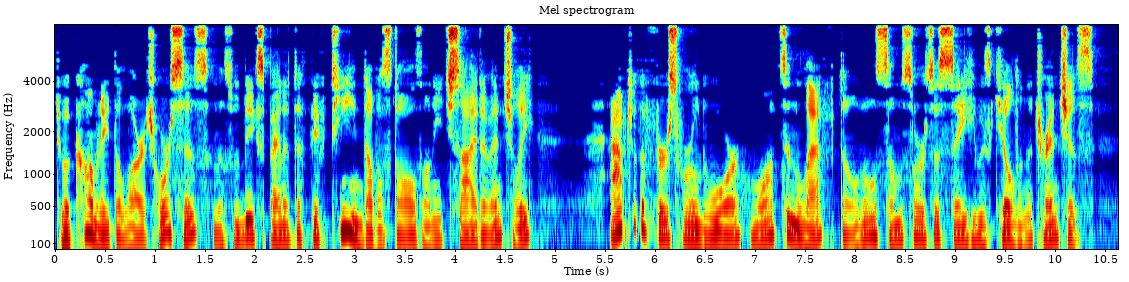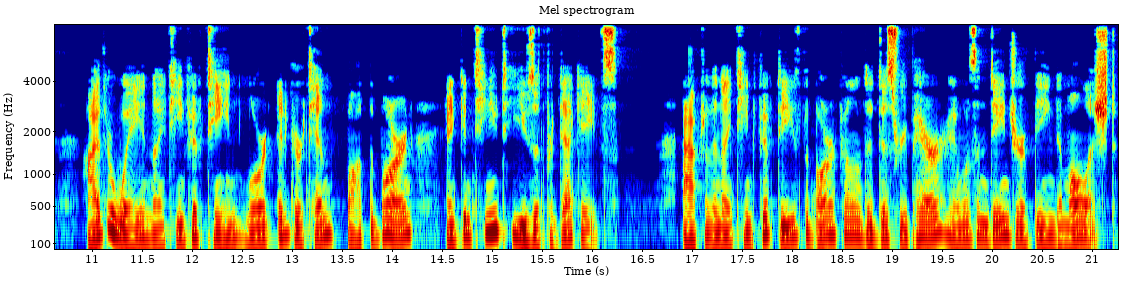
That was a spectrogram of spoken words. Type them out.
to accommodate the large horses, and this would be expanded to 15 double stalls on each side eventually. After the First World War, Watson left, although some sources say he was killed in the trenches. Either way, in 1915, Lord Edgerton bought the barn and continued to use it for decades. After the 1950s, the barn fell into disrepair and was in danger of being demolished.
